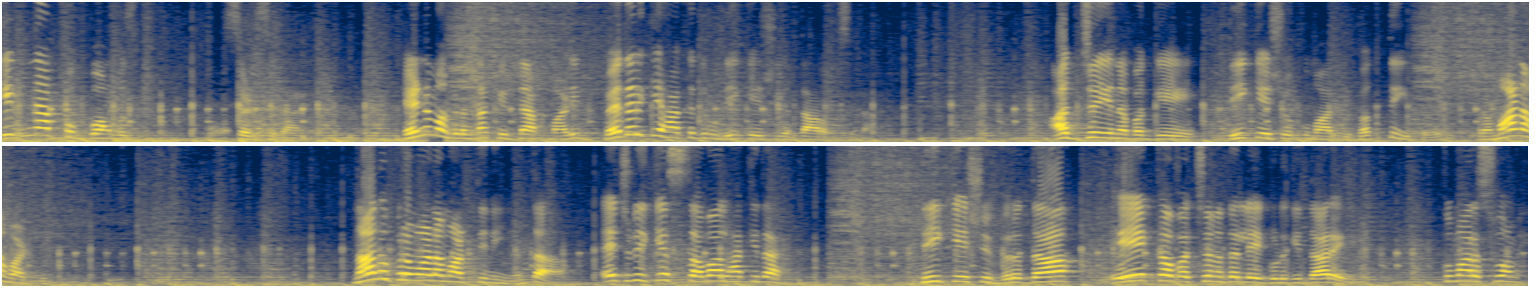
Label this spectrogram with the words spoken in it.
kidnap bomb ಸಡಿಸಿದ್ದಾರೆ. ಹೆಣ್ಣು ಮಗಳನ್ನ ಕಿಡ್ನಾಪ್ ಮಾಡಿ ಬೆದರಿಕೆ ಹಾಕಿದ್ರು ಡಿ ಕೆ ಶಿ ಅಂತ ಆರೋಪಿಸಿದ್ದಾರೆ. ಅಜ್ಜಯ್ಯನ ಬಗ್ಗೆ ಡಿ ಕೆ ಶಿವಕುಮಾರ್ಗೆ ಭಕ್ತಿ ಇದ್ರೆ ಪ್ರಮಾಣ ಮಾಡಲಿ. ನಾನು ಪ್ರಮಾಣ ಮಾಡ್ತೀನಿ ಅಂತ ಎಚ್ ಡಿ ಕೆ ಸವಾಲ್ ಹಾಕಿದ್ದಾರೆ. ಡಿ ಕೆ ಶಿ ವಿರುದ್ಧ ಏಕವಚನದಲ್ಲೇ ಗುಡುಗಿದ್ದಾರೆ ಕುಮಾರಸ್ವಾಮಿ.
